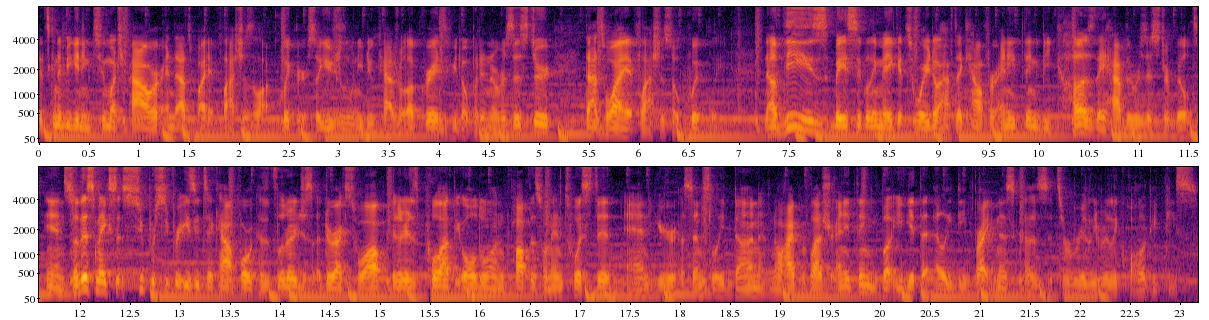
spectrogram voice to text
it's gonna be getting too much power and that's why it flashes a lot quicker. So usually when you do casual upgrades, if you don't put in a resistor, that's why it flashes so quickly. Now these basically make it to where you don't have to account for anything because they have the resistor built in. So this makes it super, super easy to account for because it's literally just a direct swap. You just pull out the old one, pop this one in, twist it, and you're essentially done. No hyper flash or anything, but you get the LED brightness because it's a really, really quality piece.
